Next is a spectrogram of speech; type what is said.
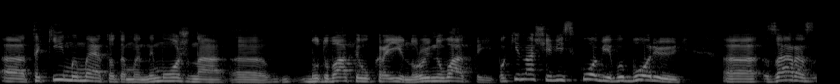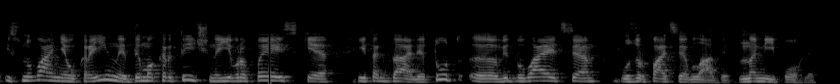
е, такими методами не можна е, будувати Україну, руйнувати її. Поки наші військові виборюють е, зараз існування України демократичне, європейське і так далі. Тут е, відбувається узурпація влади, на мій погляд.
